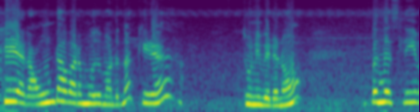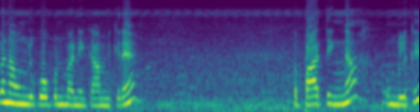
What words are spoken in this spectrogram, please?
கீழே ரவுண்டாக வரும்போது மட்டும்தான் கீழே துணி விடணும். இப்போ இந்த ஸ்லீவை நான் உங்களுக்கு ஓப்பன் பண்ணி காமிக்கிறேன். இப்போ பார்த்தீங்கன்னா உங்களுக்கு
